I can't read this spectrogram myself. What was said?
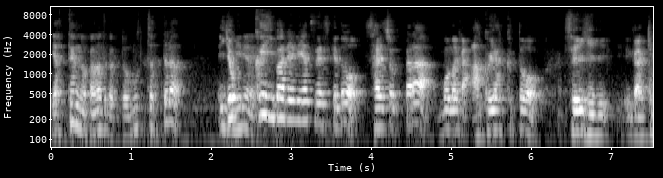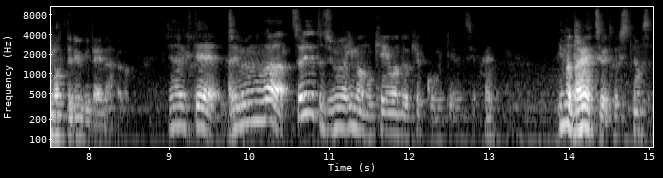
やってんのかなとかって思っちゃったらよく言われるやつですけど最初からもうなんか悪役と正義が決まってるみたいなとか。じゃなくて自分はそれで言うと自分は今も K1 とか結構見てるんですよ、はい。今誰が強いとか知ってます？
